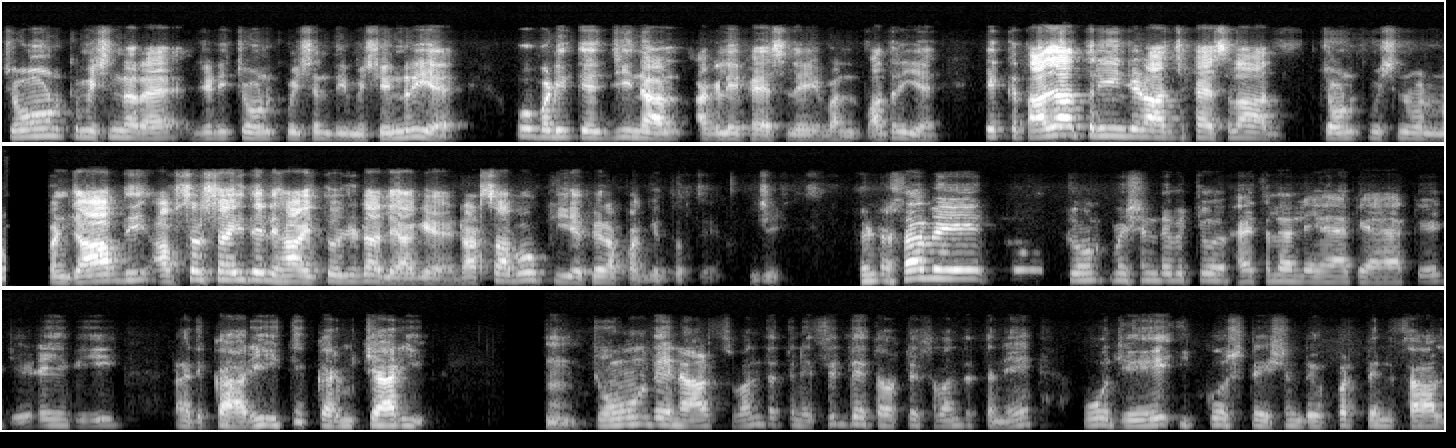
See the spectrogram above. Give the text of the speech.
ਚੋਣ ਕਮਿਸ਼ਨਰ ਹੈ ਜਿਹੜੀ ਚੋਣ ਕਮਿਸ਼ਨ ਦੀ ਮਸ਼ੀਨਰੀ ਹੈ ਉਹ ਬੜੀ ਤੇਜ਼ੀ ਨਾਲ ਅਗਲੇ ਫੈਸਲੇ ਵੱਲ ਵਧ ਰਹੀ ਹੈ। ਇੱਕ ਤਾਜ਼ਾ ਤਰੀਨ ਜਿਹੜਾ ਅੱਜ ਫੈਸਲਾ ਚੋਣ ਕਮਿਸ਼ਨ ਵੱਲੋਂ ਪੰਜਾਬ ਦੀ ਅਫਸਰਸ਼ਾਹੀ ਦੇ ਲਿਹਾਜ਼ ਤੋਂ ਜਿਹੜਾ ਲਿਆ ਗਿਆ ਹੈ ਡਾਕਟਰ ਸਾਹਿਬ ਉਹ ਕੀ ਹੈ? ਫਿਰ ਆਪਾਂ ਅੱਗੇ ਤੁਰਦੇ ਹਾਂ। ਜੀ। ਪਿੰਡਰ ਸਾਹਿਬ ਇਹ ਚੋਣ ਕਮਿਸ਼ਨ ਦੇ ਵਿੱਚੋਂ ਇਹ ਫੈਸਲਾ ਲਿਆ ਗਿਆ ਕਿ ਜਿਹੜੇ ਵੀ ਅਧਿਕਾਰੀ ਤੇ ਕਰਮਚਾਰੀ ਚੋਣ ਦੇ ਨਾਲ ਸੰਬੰਧਿਤ ਨੇ ਸਿੱਧੇ ਤੌਰ ਤੇ ਸੰਬੰਧਿਤ ਨੇ ਉਹ ਜੇ ਇੱਕੋ ਸਟੇਸ਼ਨ ਦੇ ਉੱਪਰ 3 ਸਾਲ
